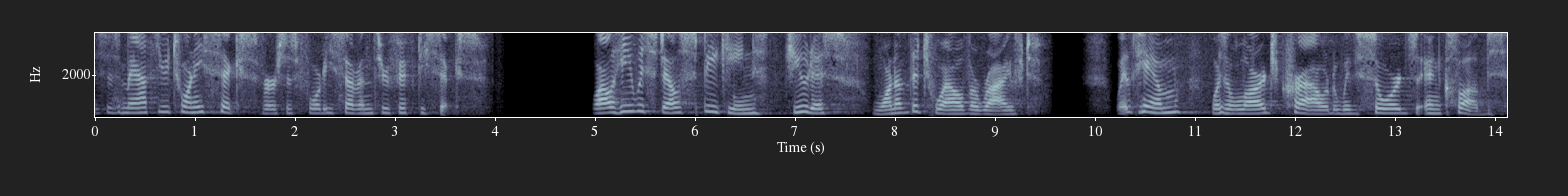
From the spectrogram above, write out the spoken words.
This is Matthew 26, verses 47 through 56. While he was still speaking, Judas, one of the twelve, arrived. With him was a large crowd with swords and clubs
